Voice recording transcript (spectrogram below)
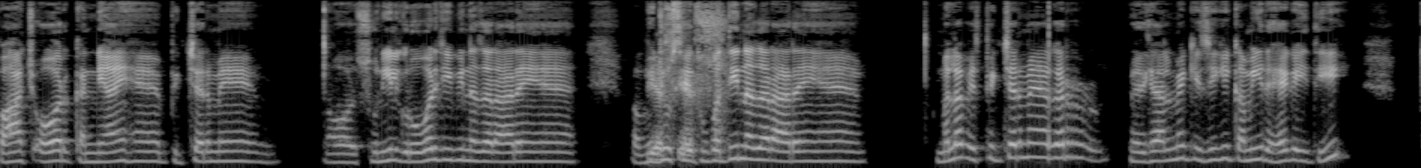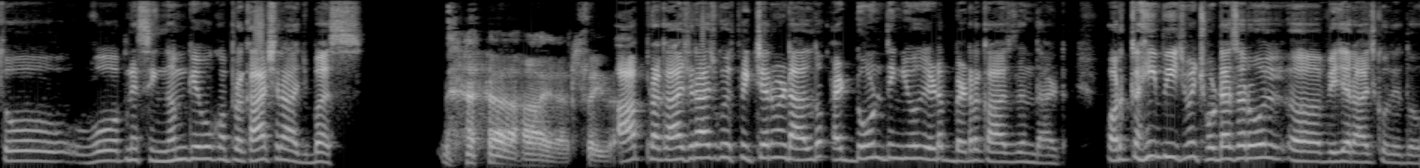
पाँच और कन्याएँ हैं पिक्चर में और सुनील ग्रोवर जी भी नज़र आ रहे हैं विजू yes, सेतुपति yes. नज़र आ रहे हैं। मतलब इस पिक्चर में अगर मेरे ख्याल में किसी की कमी रह गई थी तो वो अपने सिंघम के वो प्रकाश राज बस। हाँ यार सही बात। आप प्रकाश राज को इस पिक्चर में डाल दो। I don't think you get a better cast than that और कहीं बीच में छोटा सा रोल विजय राज को दे दो।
